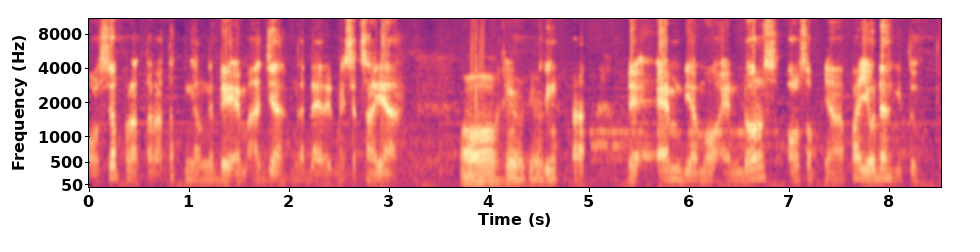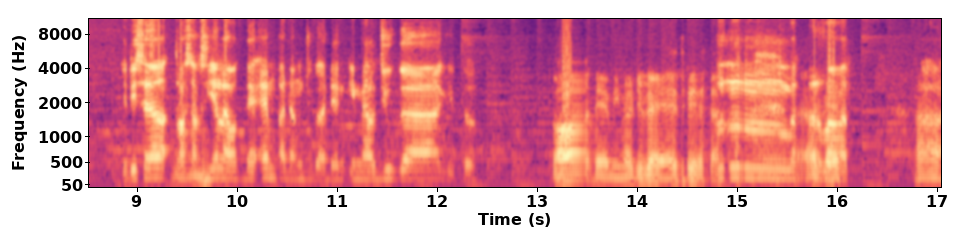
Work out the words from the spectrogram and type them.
also rata-rata tinggal nge DM aja, nge direct message saya. Oh, oke oke. Jadi DM dia mau endorse, allshopnya apa, ya udah gitu. Jadi saya mhm. transaksinya mm -hmm. lewat DM, kadang juga ada yang email juga gitu. Oh, DM email juga ya itu ya. Mm benar okay. banget. Uh,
